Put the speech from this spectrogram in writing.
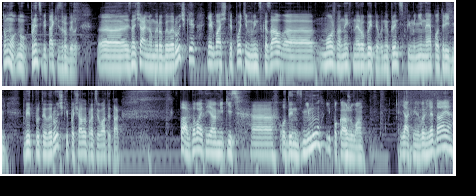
Тому, ну, в принципі, так і зробили. Е, ізначально ми робили ручки, як бачите, потім він сказав, е, можна них не робити. Вони, в принципі, мені не потрібні. Відкрутили ручки, почали працювати так. Так, давайте я вам якийсь е, один зніму і покажу вам, як він виглядає.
